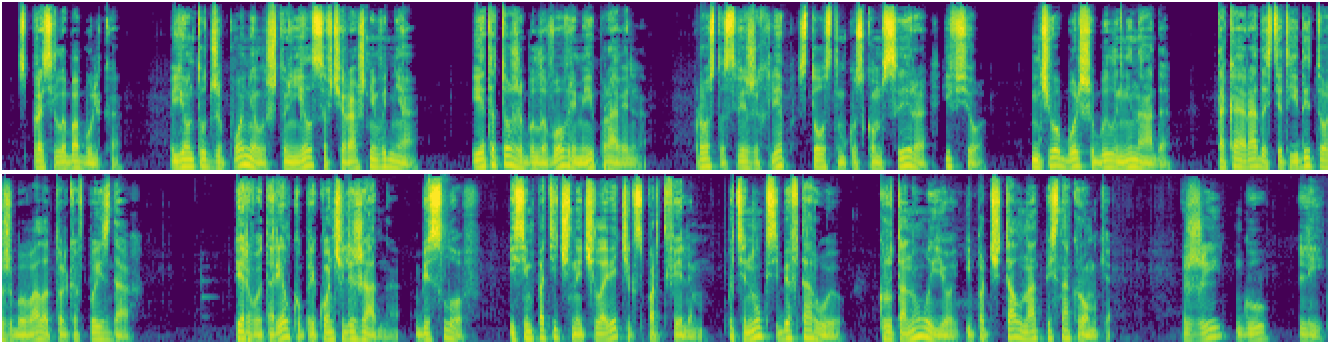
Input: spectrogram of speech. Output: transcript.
– спросила бабулька. И он тут же понял, что не ел со вчерашнего дня. И это тоже было вовремя и правильно. Просто свежий хлеб с толстым куском сыра и все. Ничего больше было не надо. Такая радость от еды тоже бывала только в поездах. Первую тарелку прикончили жадно, без слов. И симпатичный человечек с портфелем потянул к себе вторую, крутанул ее и прочитал надпись на кромке. «Жи-гу-ли».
